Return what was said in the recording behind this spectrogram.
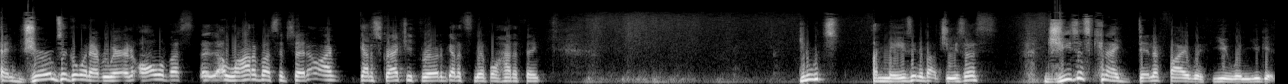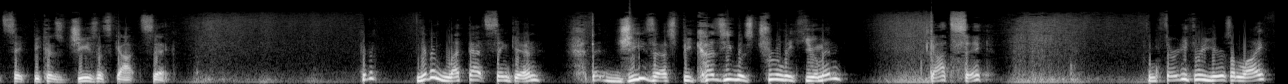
and germs are going everywhere, and all of us, a lot of us have said, Oh, I've got a scratchy throat, I've got a sniffle, How to think. You know what's amazing about Jesus? Jesus can identify with you when you get sick because Jesus got sick. You ever, you ever let that sink in? That Jesus, because he was truly human, got sick? In 33 years of life,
